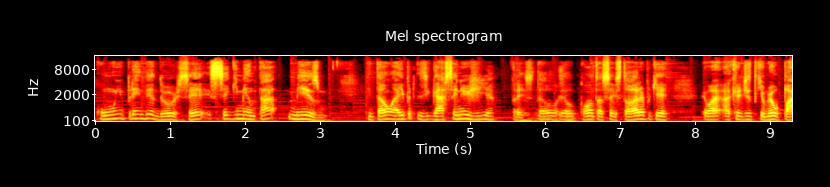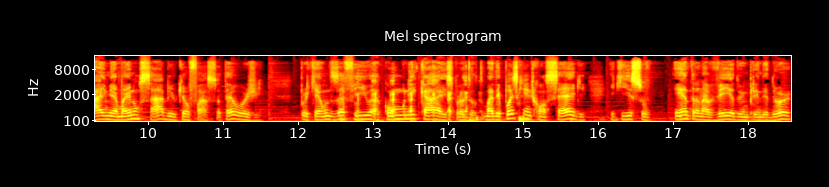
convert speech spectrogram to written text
com o empreendedor, se, segmentar mesmo. Então, aí gasta energia para isso. Então, eu conto essa história porque eu acredito que o meu pai e minha mãe não sabem o que eu faço até hoje, porque é um desafio a comunicar esse produto. Mas depois que a gente consegue e que isso entra na veia do empreendedor,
